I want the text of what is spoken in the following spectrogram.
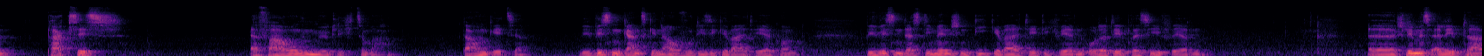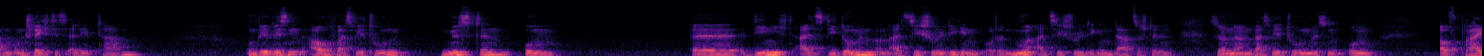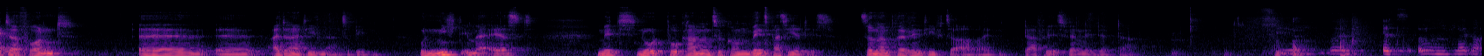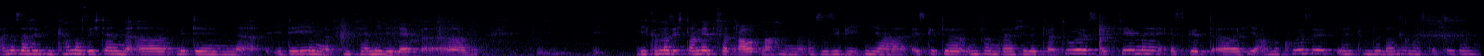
Praxiserfahrungen möglich zu machen. Darum geht es ja. Wir wissen ganz genau, wo diese Gewalt herkommt. Wir wissen, dass die Menschen, die gewalttätig werden oder depressiv werden, äh, Schlimmes erlebt haben und Schlechtes erlebt haben. Und wir wissen auch, was wir tun müssten, um äh, die nicht als die Dummen und als die Schuldigen oder nur als die Schuldigen darzustellen, sondern was wir tun müssen, um auf breiter Front äh, äh, Alternativen anzubieten. Und nicht immer erst mit Notprogrammen zu kommen, wenn es passiert ist, sondern präventiv zu arbeiten. Dafür ist Family Lab da. Super. Jetzt vielleicht noch eine Sache, wie kann man sich denn äh, mit den äh, Ideen vom Family Lab, äh, wie kann man sich damit vertraut machen? Also Sie bieten ja, es gibt ja umfangreiche Literatur, es gibt Filme, es gibt äh, hier auch noch Kurse, vielleicht können Sie da noch was dazu sagen.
